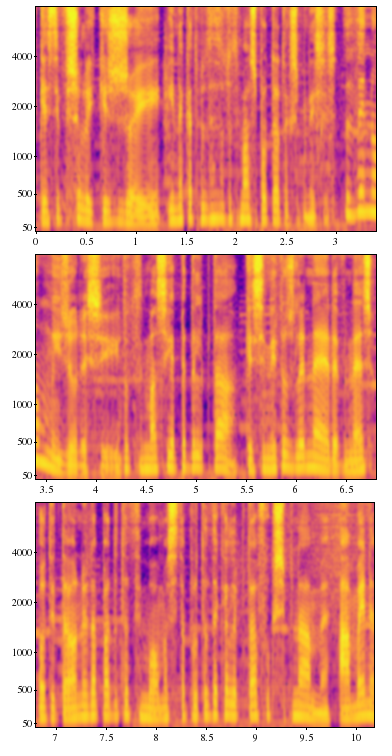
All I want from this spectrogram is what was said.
και στη φυσιολογική σου ζωή, είναι κάτι που δεν θα το θυμάσαι ποτέ όταν ξυπνήσεις. Δεν νομίζω ρε εσύ. Το θυμάσαι για 5 λεπτά. Και συνήθως λένε έρευνες ότι τα όνειρα πάντα τα θυμόμαστε τα πρώτα 10 λεπτά αφού ξυπνάμε. Άμα είναι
